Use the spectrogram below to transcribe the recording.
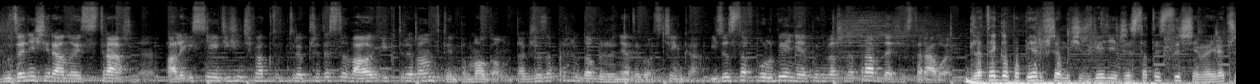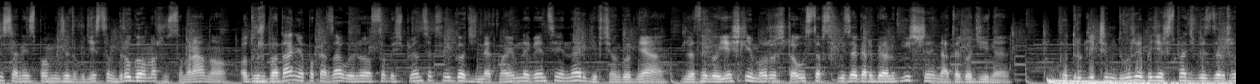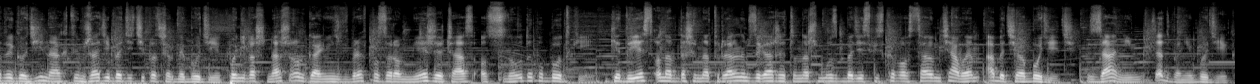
Budzenie się rano jest straszne, ale istnieje 10 faktów, które przetestowałem i które wam w tym pomogą, także zapraszam do obejrzenia tego odcinka. I zostaw polubienie, ponieważ naprawdę się starałem. Dlatego po pierwsze musisz wiedzieć, że statystycznie najlepszy sen jest pomiędzy 22 a 6 rano. Otóż badania pokazały, że osoby śpiące w tych godzinach mają najwięcej energii w ciągu dnia. Dlatego jeśli możesz, to ustaw swój zegar biologiczny na te godziny. Po drugie, czym dłużej będziesz spać w wyznaczonych godzinach, tym rzadziej będzie ci potrzebny budzik, ponieważ nasz organizm wbrew pozorom mierzy czas od snu do pobudki. Kiedy jest ona w naszym naturalnym zegarze, to nasz mózg będzie spiskował z całym ciałem, aby cię obudzić, zanim zadzwoni budzik.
